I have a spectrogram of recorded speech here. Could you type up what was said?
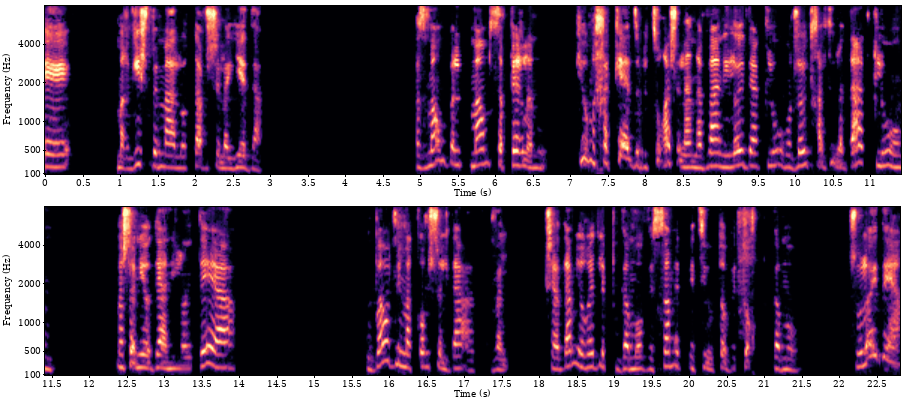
אה, מרגיש במעלותיו של הידע. אז מה הוא, מה הוא מספר לנו? כי הוא מחכה את זה בצורה של ענווה, אני לא יודע כלום, עוד לא התחלתי לדעת כלום, מה שאני יודע אני לא יודע. הוא בא עוד ממקום של דעת, אבל כשאדם יורד לפגמו ושם את מציאותו בתוך פגמו, שהוא לא יודע.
